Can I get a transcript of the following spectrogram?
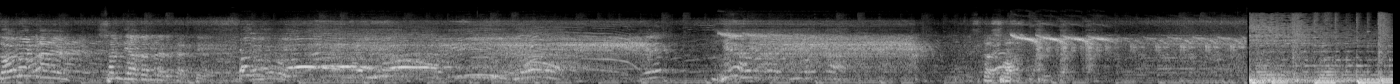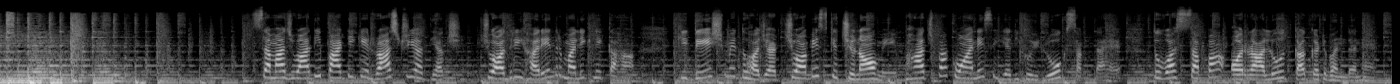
दोनों टाइम संध्या बंदन करते इसका समाजवादी पार्टी के राष्ट्रीय अध्यक्ष चौधरी हरेंद्र मलिक ने कहा कि देश में 2024 के चुनाव में भाजपा को आने से यदि कोई रोक सकता है तो वह सपा और रालोद का गठबंधन है।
